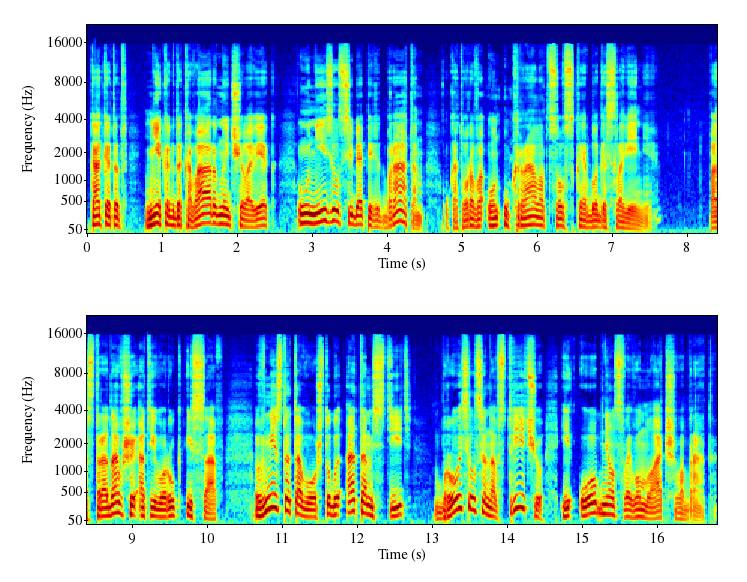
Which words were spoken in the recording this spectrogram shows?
как этот некогда коварный человек унизил себя перед братом, у которого он украл отцовское благословение. Пострадавший от его рук Исав, вместо того, чтобы отомстить, бросился навстречу и обнял своего младшего брата.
